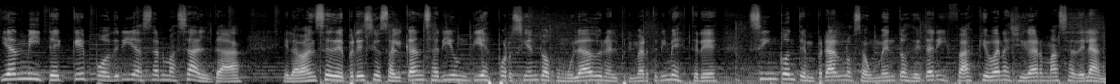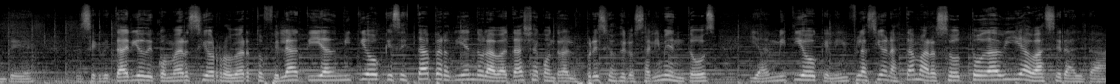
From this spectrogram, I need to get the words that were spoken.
y admite que podría ser más alta. El avance de precios alcanzaría un 10% acumulado en el primer trimestre, sin contemplar los aumentos de tarifas que van a llegar más adelante. El secretario de Comercio Roberto Felati admitió que se está perdiendo la batalla contra los precios de los alimentos y admitió que la inflación hasta marzo todavía va a ser alta.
